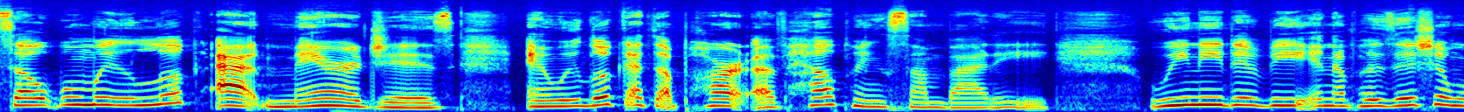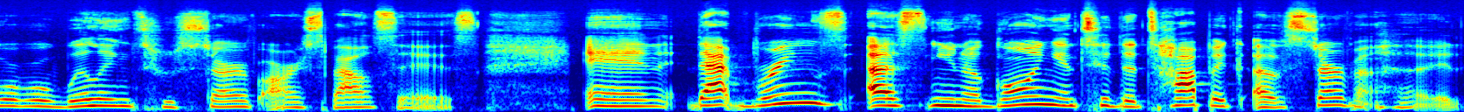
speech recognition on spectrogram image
So, when we look at marriages and we look at the part of helping somebody, we need to be in a position where we're willing to serve our spouses. And that brings us, you know, going into the topic of servanthood,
